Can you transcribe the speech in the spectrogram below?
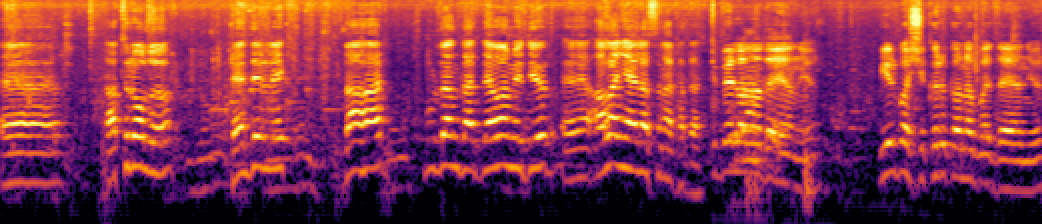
eee Katıroğlu, Pendirlik, Dahar. Buradan da devam ediyor eee Alan Yaylası'na kadar. Belana dayanıyor. Bir başı Kırıkan'a dayanıyor.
